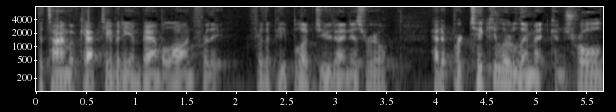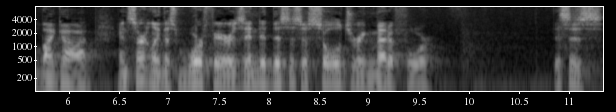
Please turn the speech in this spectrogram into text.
The time of captivity in Babylon for the, for the people of Judah and Israel had a particular limit controlled by God. And certainly this warfare is ended. This is a soldiering metaphor. This is,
